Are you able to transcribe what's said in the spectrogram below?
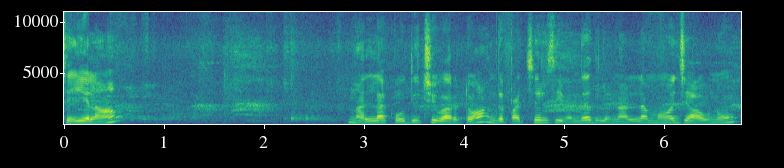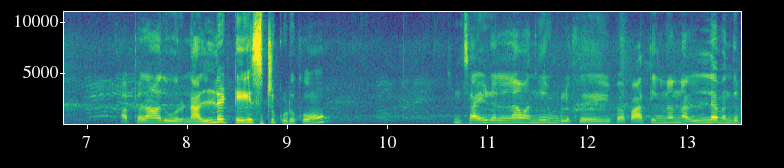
செய்யலாம். நல்லா கொதிச்சு வரட்டும். அந்த பச்சரிசி வந்து அதில் நல்லா மர்ஜ் ஆகணும். அப்போ தான் அது ஒரு நல்ல டேஸ்ட்டு கொடுக்கும். சைடெல்லாம் வந்து உங்களுக்கு இப்போ பார்த்தீங்கன்னா நல்லா வந்து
